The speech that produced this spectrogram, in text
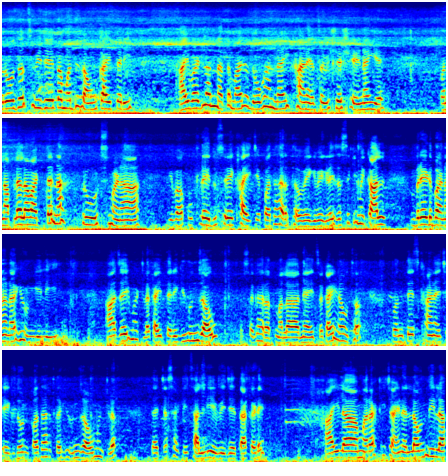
रोजच विजेतामध्ये जाऊन काहीतरी. आईवडिलांना तर माझ्या दोघांनाही खाण्याचं विशेष हे नाही आहे पण आपल्याला वाटतं ना फ्रूट्स म्हणा किंवा कुठले दुसरे खायचे पदार्थ वेगवेगळे जसं की मी काल ब्रेड बनाना घेऊन गेली. आजही म्हटलं काहीतरी घेऊन जाऊ. तसं घरात मला न्यायचं काही नव्हतं पण तेच खाण्याचे एक दोन पदार्थ घेऊन जाऊ म्हटलं. त्याच्यासाठी चालली आहे विजेताकडे. आईला मराठी चॅनल लावून दिला.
